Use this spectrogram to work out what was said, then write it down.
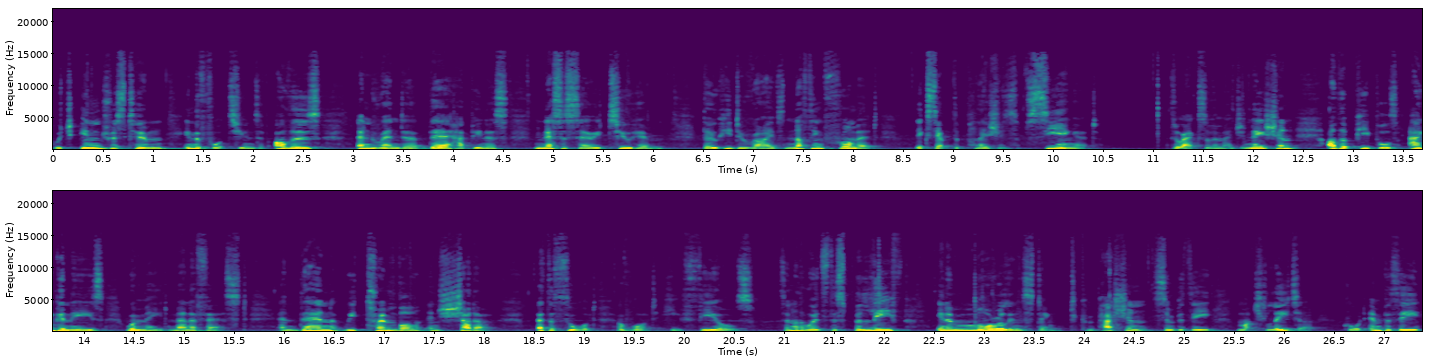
which interest him in the fortunes of others and render their happiness necessary to him, though he derives nothing from it except the pleasures of seeing it. Through acts of imagination, other people's agonies were made manifest, and then we tremble and shudder at the thought of what he feels. So, in other words, this belief in a moral instinct, compassion, sympathy, much later called empathy,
